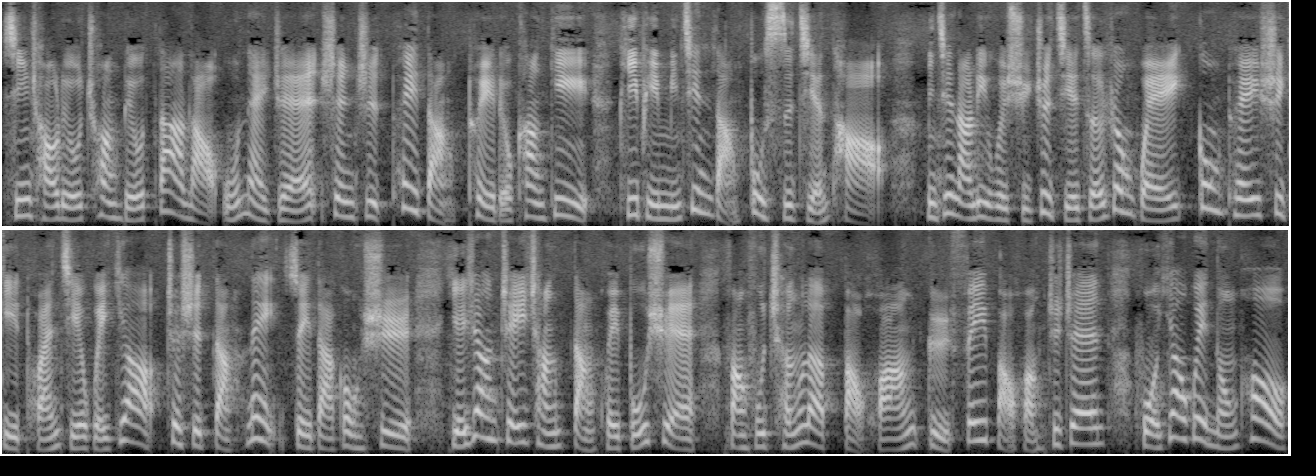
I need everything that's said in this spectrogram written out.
新潮流创流大佬吴乃仁甚至退党退流抗议，批评民进党不思检讨。民进党立委徐志杰则认为，共推是以团结为要，这是党内最大共识，也让这一场党魁补选仿佛成了保皇与非保皇之争，火药味浓厚，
